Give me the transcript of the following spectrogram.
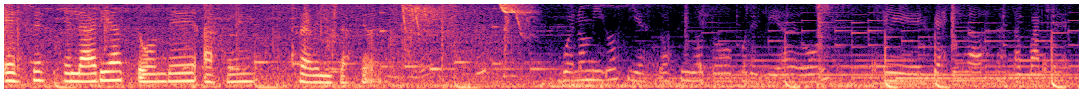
Este es el área donde hacen rehabilitaciones. Bueno amigos, y esto ha sido todo por el día de hoy. Eh, si has llegado hasta esta parte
